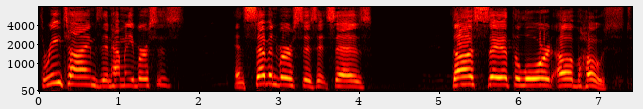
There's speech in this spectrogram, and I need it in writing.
Three times in how many verses? In seven verses it says, "Thus saith the Lord of hosts."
